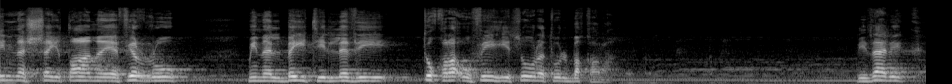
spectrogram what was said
إن الشيطان يفر من البيت الذي تقرأ فيه سورة البقرة. لذلك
